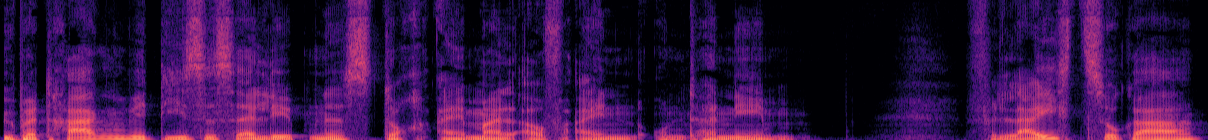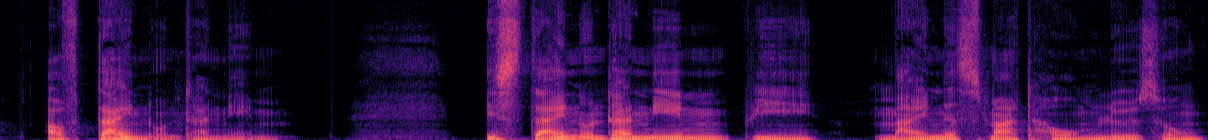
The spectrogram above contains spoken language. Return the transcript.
Übertragen wir dieses Erlebnis doch einmal auf ein Unternehmen. Vielleicht sogar auf dein Unternehmen. Ist dein Unternehmen wie meine Smart Home Lösung?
